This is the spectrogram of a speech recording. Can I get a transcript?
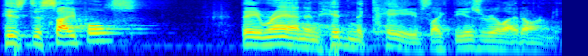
His disciples, they ran and hid in the caves like the Israelite army.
